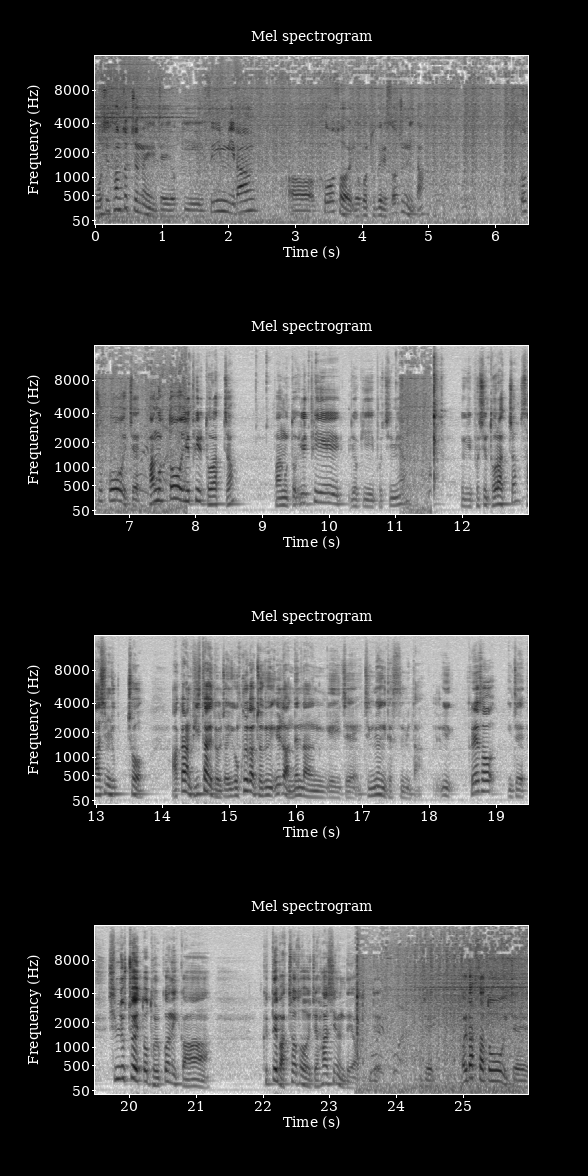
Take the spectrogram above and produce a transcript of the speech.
53초쯤에 이제 여기 스임이랑 어 크오솔 요거 두 개를 써줍니다. 써주고 이제 방금 또 1필 돌았죠. 방금 또 1필 여기 보시면 여기 보시면 돌았죠. 46초. 아까랑 비슷하게 돌죠. 이건 쿨감 적용이 1도 안 된다는 게 이제 증명이 됐습니다. 이- 그래서 이제 16초에 또 돌 거니까 그때 맞춰서 이제 하시면 돼요. 이제 이제 얼닥사도 이제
